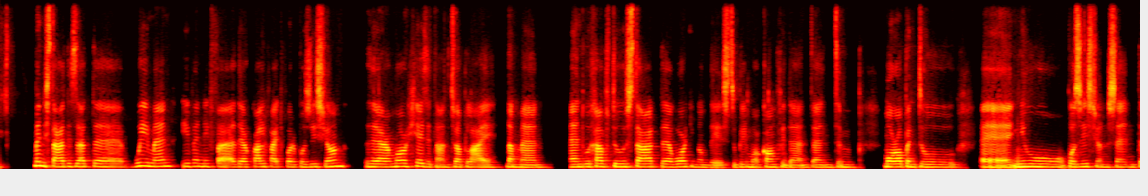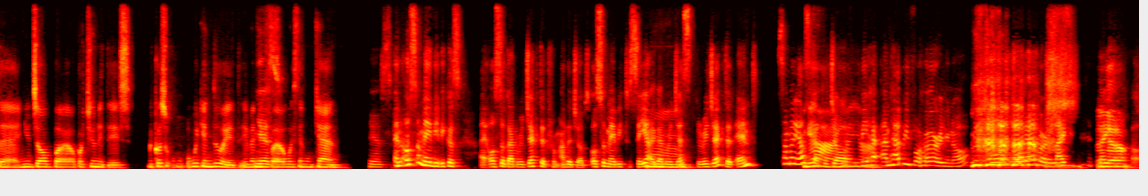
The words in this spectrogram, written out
many studies that uh, women, even if uh, they are qualified for a position, they are more hesitant to apply than men. And we have to start uh, working on this to be more confident and um, more open to uh, new positions and uh, new job uh, opportunities because we can do it even yes. if we think we can. Yes, and also maybe because I also got rejected from other jobs. Also, maybe to say, yeah, I got hmm. reject- rejected and somebody else yeah, got the job. Yeah, yeah. Ha- I'm happy for her, you know, or whatever. like, like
